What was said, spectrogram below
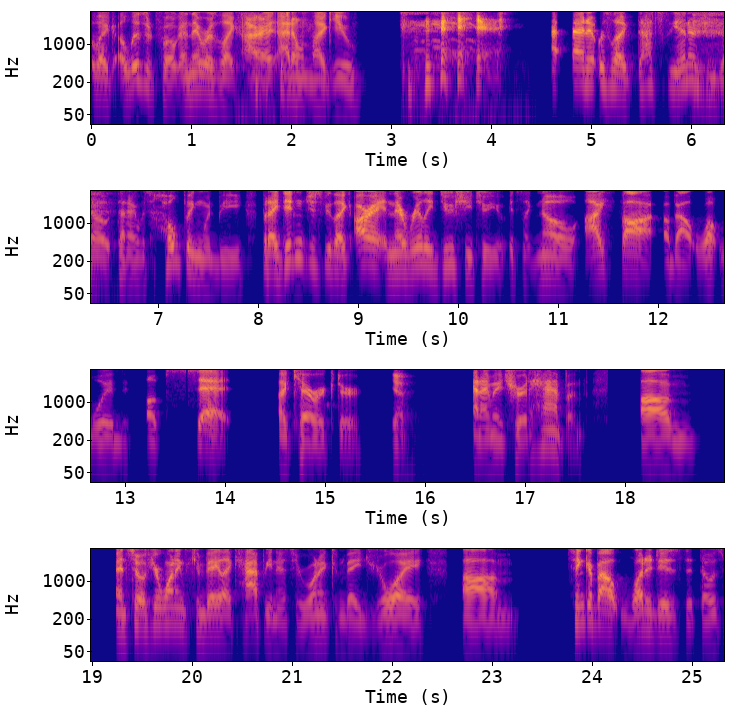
like a lizard folk and they was like all right i don't like you and it was like that's the energy though that i was hoping would be but i didn't just be like all right and they're really douchey to you it's like no i thought about what would upset a character Yeah. and i made sure it happened um and so if you're wanting to convey like happiness you're wanting to convey joy um think about what it is that those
